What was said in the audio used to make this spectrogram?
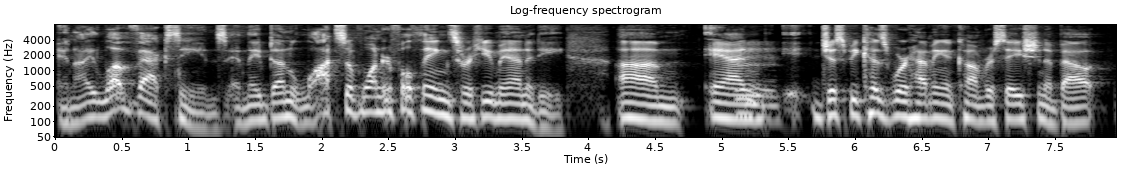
and I love vaccines and they've done lots of wonderful things for humanity. Um, and mm. just because we're having a conversation about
